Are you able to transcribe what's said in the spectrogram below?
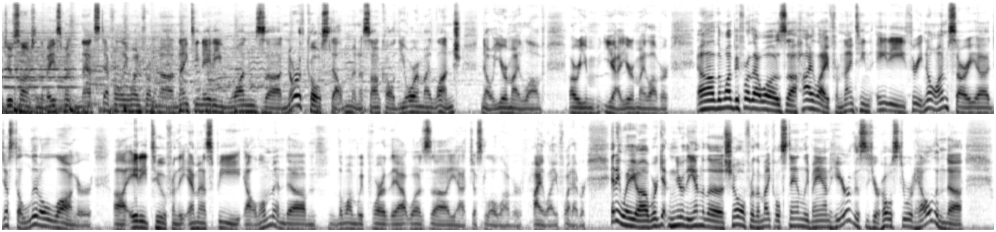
To songs in the basement, and that's definitely one from uh, 1981's uh, North Coast album, and a song called "You're My Lunch." No, "You're My Love," or you, yeah, "You're My Lover." Uh, the one before that was uh, "High Life" from 1983. No, I'm sorry, uh, just a little longer, uh, 82 from the MSB album, and um, the one before that was uh, yeah, just a little longer, "High Life," whatever. Anyway, we're getting near the end of the show for the Michael Stanley Band here. This is your host Stuart Held, and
